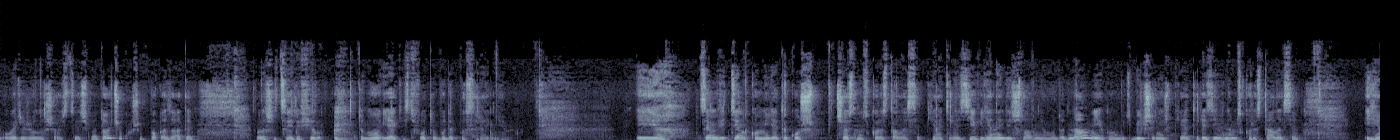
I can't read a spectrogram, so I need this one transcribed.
виріжу лише ось цей шматочок, щоб показати лише цей рефіл, тому якість фото буде посередньою. І цим відтінком я також чесно скористалася 5 разів. Я не дійшла в ньому до дна, я, мабуть, більше, ніж 5 разів ним скористалася. І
